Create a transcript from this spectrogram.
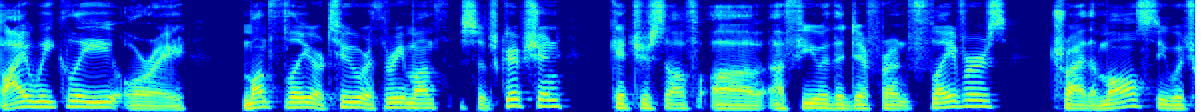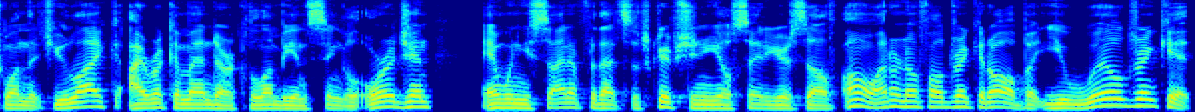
biweekly or a monthly or two or three month subscription Get yourself uh, a few of the different flavors, try them all, see which one that you like. I recommend our Colombian single origin. And when you sign up for that subscription, you'll say to yourself, Oh, I don't know if I'll drink it all, but you will drink it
